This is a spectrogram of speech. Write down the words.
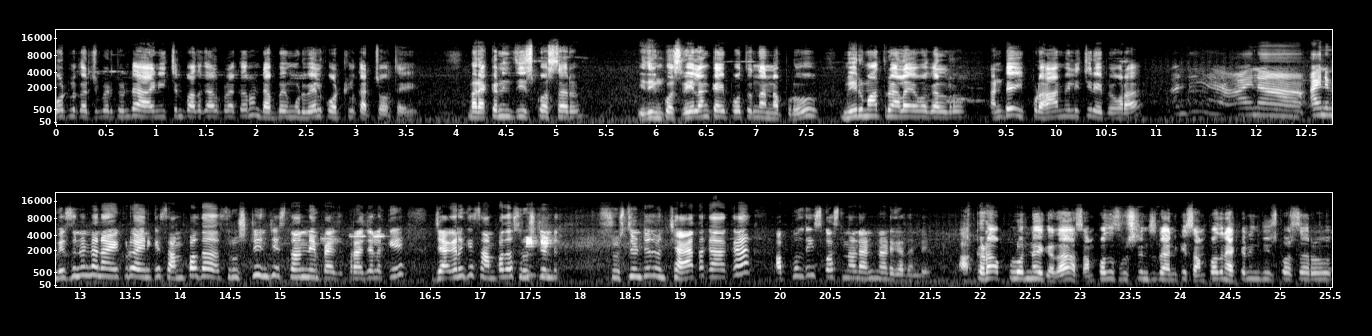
కోట్లు ఖర్చు పెడుతుంటే ఆయన ఇచ్చిన పథకాల ప్రకారం డెబ్బై మూడు వేల కోట్లు ఖర్చు అవుతాయి. మరి ఎక్కడి నుంచి తీసుకొస్తారు? ఇది ఇంకో శ్రీలంక అయిపోతుంది అన్నప్పుడు మీరు మాత్రం ఎలా ఇవ్వగలరు? అంటే ఇప్పుడు హామీలు ఇచ్చి రేపు ఇవ్వరా? అంటే ఆయన ఆయన విజనుండ నాయకుడు ఆయనకి సంపద సృష్టించిస్తాను నేను ప్రజ- ప్రజలకి. జగన్కి సంపద సృష్టి సృష్టించడం చేత కాక అప్పులు తీసుకొస్తున్నాడు అంటున్నాడు కదండి. అక్కడ అప్పులు ఉన్నాయి కదా సంపద సృష్టించడానికి సంపదను ఎక్కడి నుంచి తీసుకొస్తారు?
